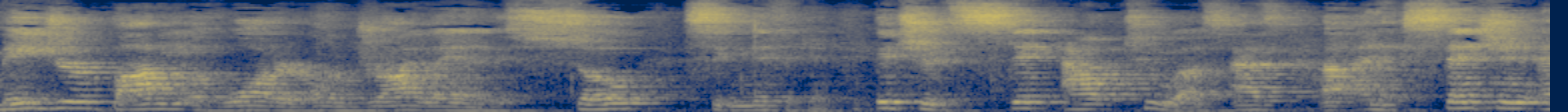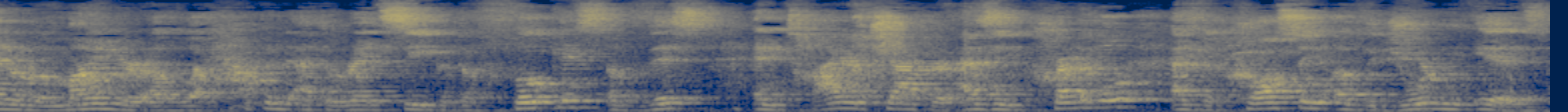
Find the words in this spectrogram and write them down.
major body of water on dry land is so significant. It should stick out to us as uh, an extension and a reminder of what happened at the Red Sea. But the focus of this entire chapter, as incredible as the crossing of the Jordan is,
